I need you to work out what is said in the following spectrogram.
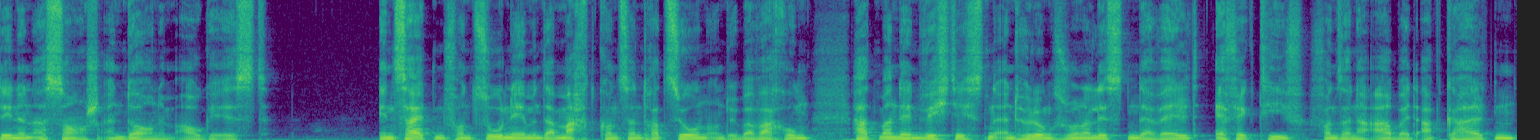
denen Assange ein Dorn im Auge ist. In Zeiten von zunehmender Machtkonzentration und Überwachung hat man den wichtigsten Enthüllungsjournalisten der Welt effektiv von seiner Arbeit abgehalten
